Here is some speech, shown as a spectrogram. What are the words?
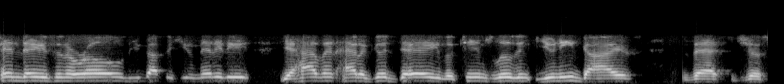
10 days in a row, you got the humidity, you haven't had a good day, the team's losing. You need guys that just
